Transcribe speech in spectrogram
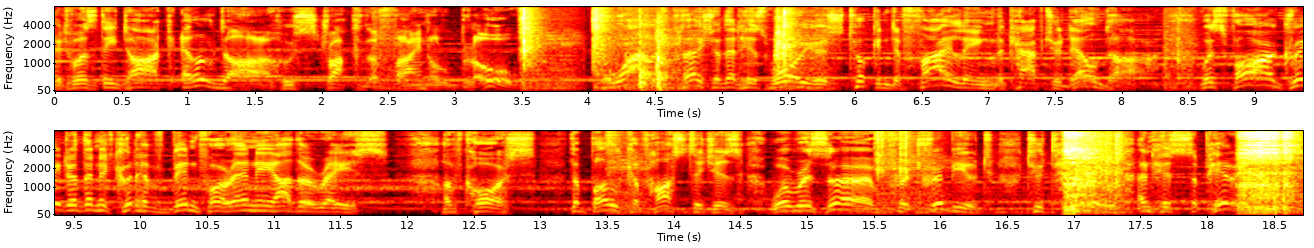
it was the Dark Eldar who struck the final blow. The wild pleasure that his warriors took in defiling the captured Eldar was far greater than it could have been for any other race. Of course, the bulk of hostages were reserved for tribute to Terrell and his superiors.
